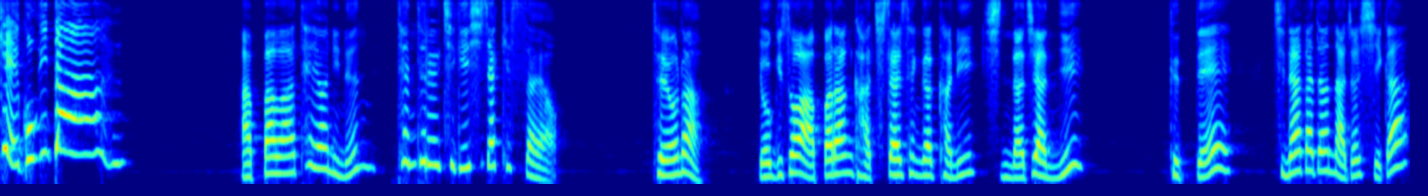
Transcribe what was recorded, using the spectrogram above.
계곡이다! 아빠와 태연이는 텐트를 치기 시작했어요. 태연아, 여기서 아빠랑 같이 잘 생각하니 신나지 않니? 그때 지나가던 아저씨가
